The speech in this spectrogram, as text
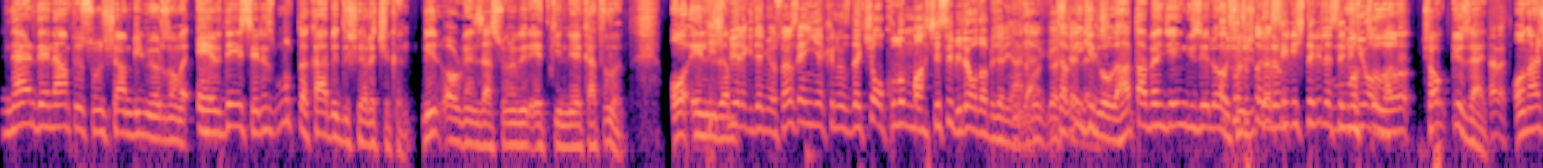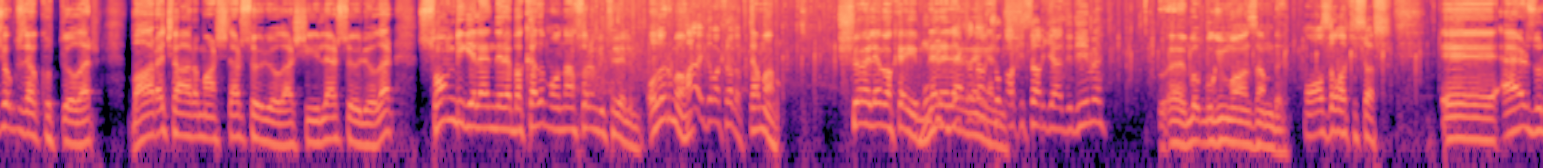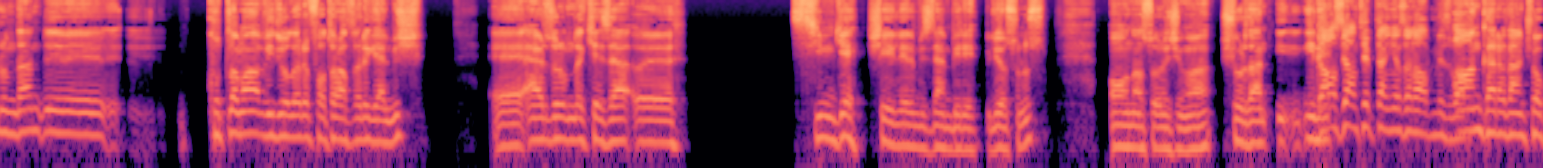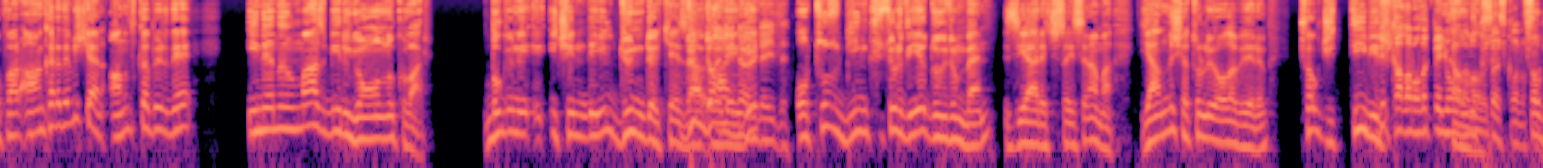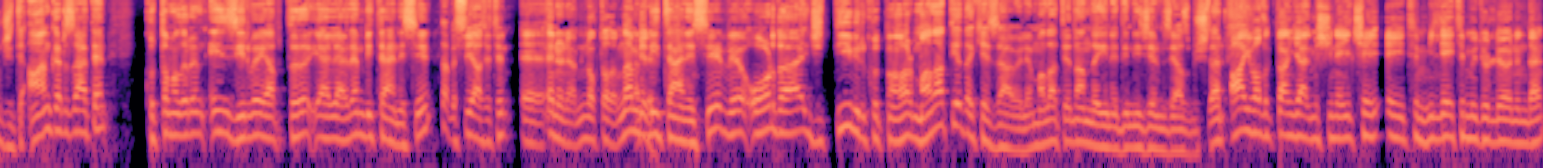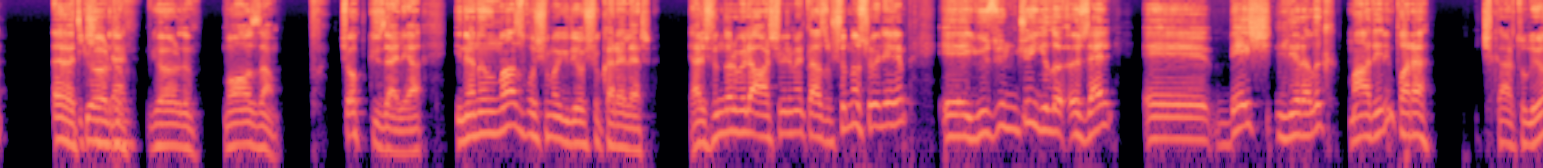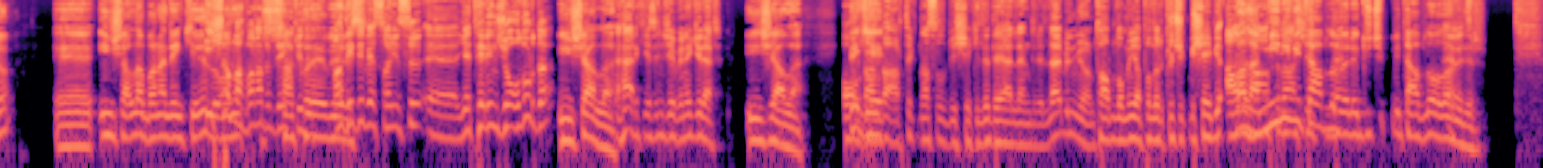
nerede ne yapıyorsunuz şu an bilmiyoruz ama evdeyseniz mutlaka bir dışarı çıkın. Bir organizasyona bir etkinliğe katılın. O elinize Hiçbir yere gidemiyorsanız en yakınızdaki okulun bahçesi bile olabilir yani. ya, bu tabii ki de olur. Hatta bence en güzeli o. O çocukların sevinçleriyle seviniyor mutluluğu olmak. Çok güzel. Evet. Onlar çok güzel kutluyorlar. Bağıra çağrı marşlar söylüyorlar, şiirler söylüyorlar. Son bir gelenlere bakalım ondan sonra bitirelim. Olur mu? Haydi bakalım. Tamam. Şöyle bakayım Bugün ne kadar gelmiş. çok Akisar geldi değil mi? Ee, bu- bugün muazzamdı. Muazzam Akisar. Ee, Erzurum'dan e, kutlama videoları, fotoğrafları gelmiş. Ee, Erzurum'da keza e, simge şehirlerimizden biri biliyorsunuz. Ondan sonra cuma şuradan yine Gaziantep'ten yazan abimiz var. Ankara'dan çok var. Ankara demişken Anıtkabir'de inanılmaz bir yoğunluk var. Bugün için değil dün de keza Dün de öyleydi. öyleydi. 30 bin küsür diye duydum ben ziyaretçi sayısını ama yanlış hatırlıyor olabilirim. Çok ciddi bir, bir kalabalık ve yoğunluk kalabalık. söz konusu. Çok ciddi. Ankara zaten kutlamaların en zirve yaptığı yerlerden bir tanesi. Tabii siyasetin e, en önemli noktalarından biri. Bir tanesi ve orada ciddi bir kutlama var. Malatya'da keza öyle. Malatya'dan da yine dinleyicilerimiz yazmışlar. Ayvalık'tan gelmiş yine ilçe eğitim, Milli Eğitim Müdürlüğü önünden. Evet İçinden. gördüm gördüm. Muazzam. Çok güzel ya. İnanılmaz hoşuma gidiyor şu kareler. Yani şunları böyle arşivlemek lazım. Şunu da söyleyelim. E, 100. yılı özel e, 5 liralık madenin para çıkartılıyor. E, inşallah bana denk gelir de İnşallah onu bana da denk gelir. Adedi ve sayısı e, yeterince olur da İnşallah. herkesin cebine girer. İnşallah. Oradan Peki da artık nasıl bir şekilde değerlendirirler bilmiyorum. Tablo mu yapılır küçük bir şey bir anı valla mini bir şeklinde. tablo böyle küçük bir tablo olabilir.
